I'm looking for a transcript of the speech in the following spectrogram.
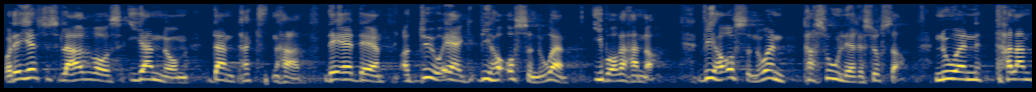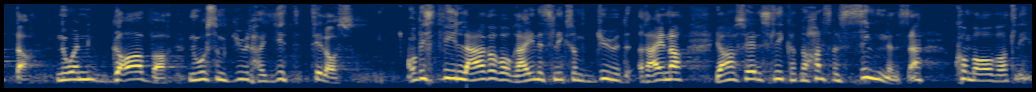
Og Det Jesus lærer oss gjennom den teksten, her, det er det at du og jeg vi har også noe i våre hender. Vi har også noen personlige ressurser, noen talenter, noen gaver. Noe som Gud har gitt til oss. Og Hvis vi lærer å regne slik som Gud regner, ja, så er det slik at når Hans velsignelse kommer over vårt liv,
